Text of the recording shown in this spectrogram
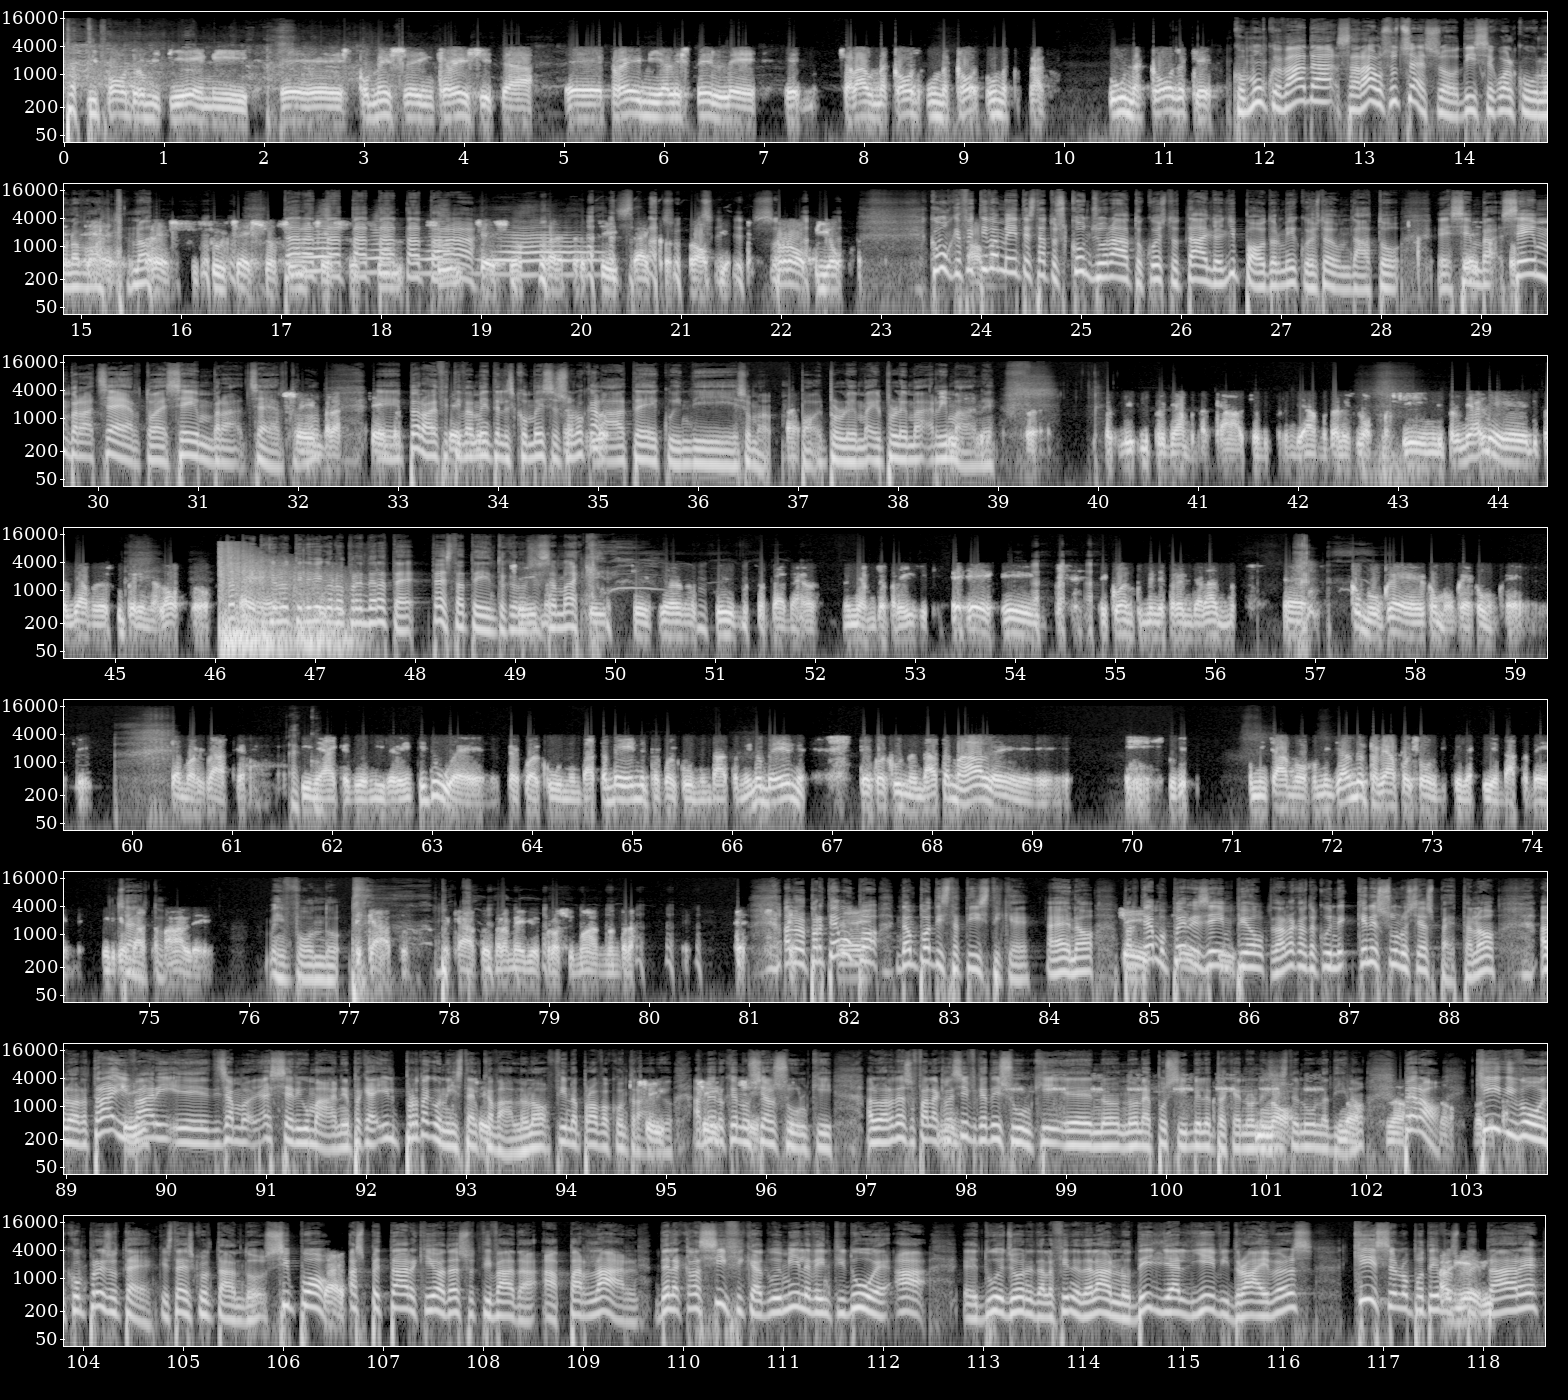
ipodromi pieni, eh, scommesse in crescita, eh, premi alle stelle, eh, sarà una cosa, una, co- una, una cosa che Comunque vada, sarà un successo, disse qualcuno una volta. No? eh, su- sul cesso, sul cesso, Taratatatatata. sul cesso, eh, sì, Sarà ecco, sul proprio, proprio. Comunque effettivamente è stato scongiurato questo taglio agli ippodromi e questo è un dato, eh, sembra, Esatto. sembra certo, eh, sembra certo. no? Sembra, Eh, sembra, però effettivamente sembra. le scommesse sono Eh, calate e quindi insomma un po' il, problema, il problema rimane. Li, li prendiamo dal calcio, li prendiamo dalle slot machine, li prendiamo, li, li prendiamo dal super enalotto. Sta attento Eh, che non te li vengono a prendere a te. Te sta attento che non si sì, sa ma- mai. Sì, sì, sì, no, sì, vabbè, ne abbiamo già presi e, e- e quanto me ne prenderanno. Eh, comunque, comunque, comunque, sì, siamo arrivati a Ecco. fine anche 2022, per qualcuno è andata bene, per qualcuno è andata meno bene, per qualcuno è andata male. E, così. Cominciamo, cominciamo e parliamo poi solo di quella cui è andata bene, quella che è Certo. andata male. In fondo. Peccato, peccato, andrà meglio il prossimo anno. Andrà. Allora, partiamo un Eh, po' da un po' di statistiche, eh, no? Sì, Partiamo per sì, esempio da una cosa da cui ne- che nessuno si aspetta, no? Allora, tra i Sì. vari eh, diciamo esseri umani, perché il protagonista è il Sì. cavallo, no? Fino a prova contrario, Sì, a sì, meno che non sì, sia il sì. sulky. Allora, adesso fare la classifica dei sulky eh, no- non è possibile perché non No, esiste nulla di, no? Però chi di voi, compreso te che stai ascoltando, si può Certo. aspettare che io adesso ti vada a parlare della classifica 2022 a eh, due giorni dalla fine dell'anno degli allievi drivers? Chi se lo poteva Allievi. aspettare?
